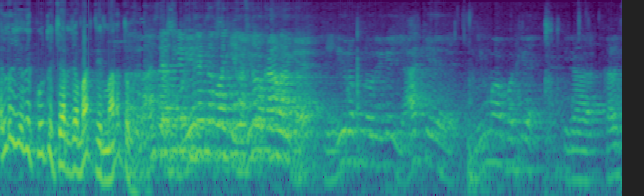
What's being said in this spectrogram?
ಎಲ್ಲರ ಜೊತೆ ಕೂತು ಚರ್ಚೆ ಮಾಡಿ ತೀರ್ಮಾನ ತಗೊಂಡು ಯಡಿಯೂರಪ್ಪನವರಿಗೆ ಯಾಕೆ ನಿಮ್ಮ ಬಗ್ಗೆ ಈಗ ಕಳೆದ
